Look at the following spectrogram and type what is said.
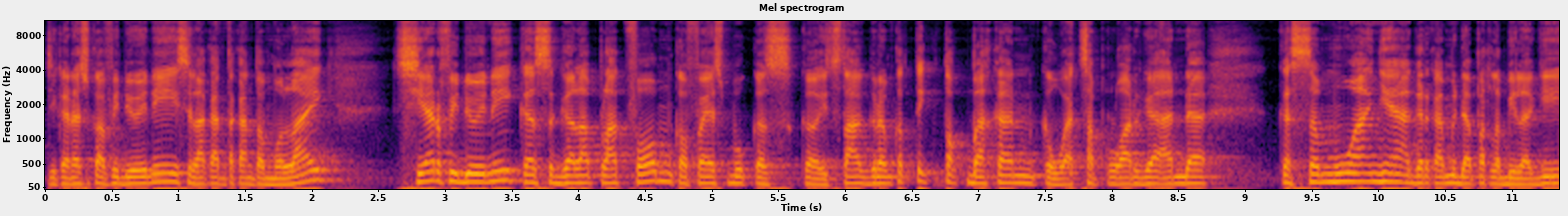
jika Anda suka video ini, silakan tekan tombol like, share video ini ke segala platform, ke Facebook, ke, ke Instagram, ke TikTok, bahkan ke WhatsApp keluarga Anda, ke semuanya agar kami dapat lebih lagi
